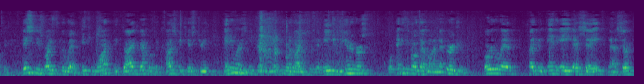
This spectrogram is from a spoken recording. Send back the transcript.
Okay, this is right from the web. If you want a diagram of the cosmic history, anyone who's interested in anything along the lines of the age of the universe or anything along that line, I urge you, go to the web, type in NASA, NASA,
